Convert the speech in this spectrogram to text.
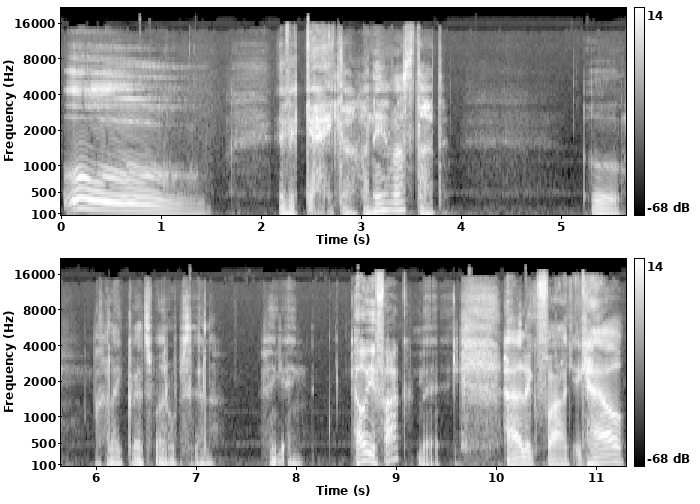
Oeh. Even kijken. Wanneer was dat? Oeh. Gelijk kwetsbaar opstellen. Vind ik eng. Huil je vaak? Nee. Huil ik vaak. Ik huil...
